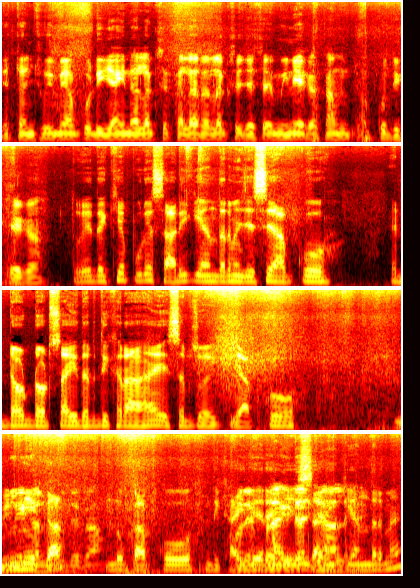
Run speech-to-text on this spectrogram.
ये तंछुई में आपको डिज़ाइन अलग से कलर अलग से जैसे मीने का काम आपको दिखेगा। तो ये देखिए पूरे साड़ी के अंदर में जैसे आपको डॉट डॉट सा इधर दिख रहा है ये सब जो है कि आपको मीने का का लुक आपको दिखाई दे रही है साड़ी के अंदर में।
